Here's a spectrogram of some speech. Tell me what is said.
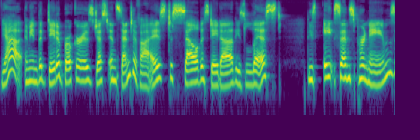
Yeah. I mean, the data broker is just incentivized to sell this data, these lists, these eight cents per names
